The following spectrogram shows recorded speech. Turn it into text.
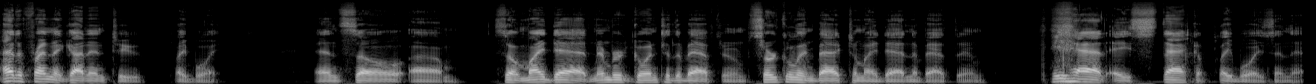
I had a friend that got into Playboy. And so, um, so my dad, remember going to the bathroom, circling back to my dad in the bathroom. He had a stack of Playboys in there.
